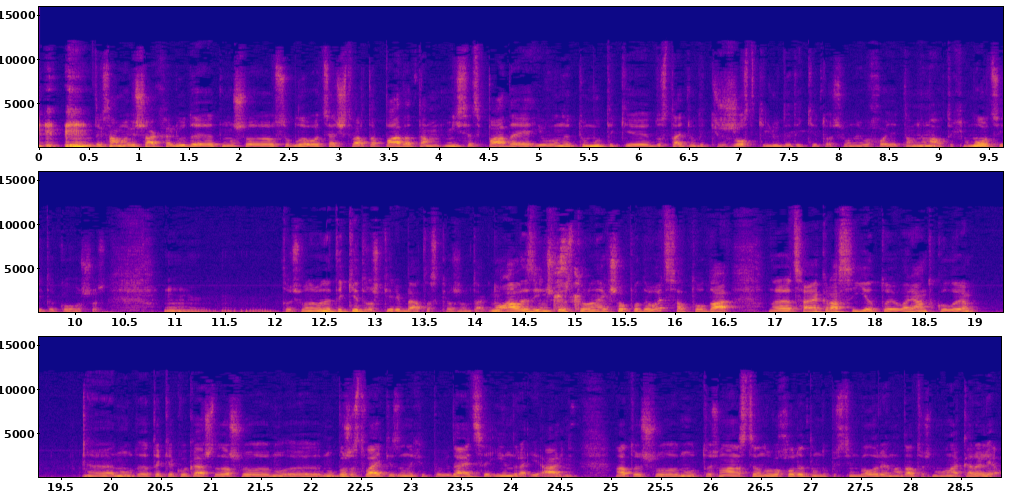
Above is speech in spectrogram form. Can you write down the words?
так само вішака люди, тому що особливо ця четверта пада, там місяць падає, і вони тому такі достатньо такі жорсткі люди, такі, тож вони виходять, там немає тих емоцій, такого щось. Тож вони, вони такі трошки ребята, скажімо так. Ну, але з іншої сторони, якщо подивитися, то да, е, це якраз і є той варіант, коли. Е, Ну, так як ви кажете, да, що ну, е, ну, божества, які за них відповідають, це Індра і Агні. Да, то, що, ну, то, вона на сцену виходить, там, допустим, балерина, да, то, що, ну, вона королева.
